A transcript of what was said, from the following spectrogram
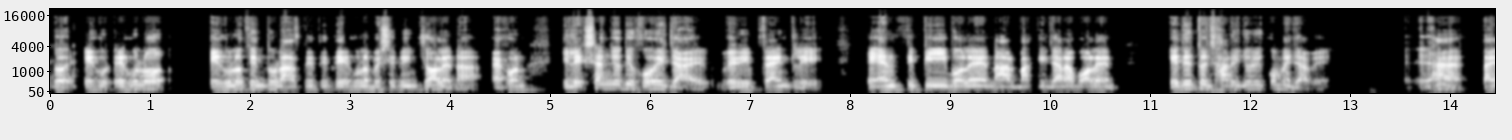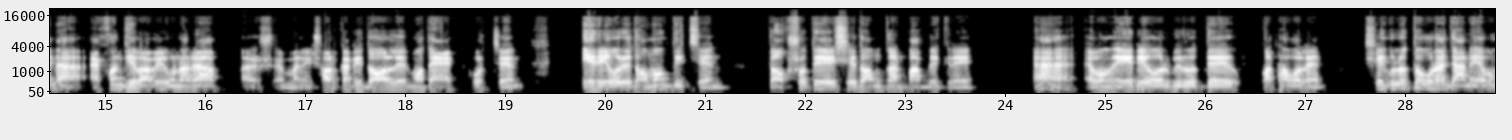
তো এগুলো এগুলো এগুলো কিন্তু রাজনীতিতে এগুলো বেশি দিন চলে না। এখন ইলেকশন যদি হয়ে যায় ভেরি ফ্র্যাঙ্কলি এনসিপি বলেন আর বাকি যারা বলেন এদের তো ঝাড়ি ঝুড়ি কমে যাবে। হ্যাঁ তাই না? এখন যেভাবে ওনারা মানে সরকারি দলের মতো অ্যাক্ট করছেন, এরে ওরে ধমক দিচ্ছেন টকশোতে এসে ধমকান পাবলিক রে হ্যাঁ? এবং এরে ওর বিরুদ্ধে কথা বলেন, সেগুলো তো ওরা জানে এবং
